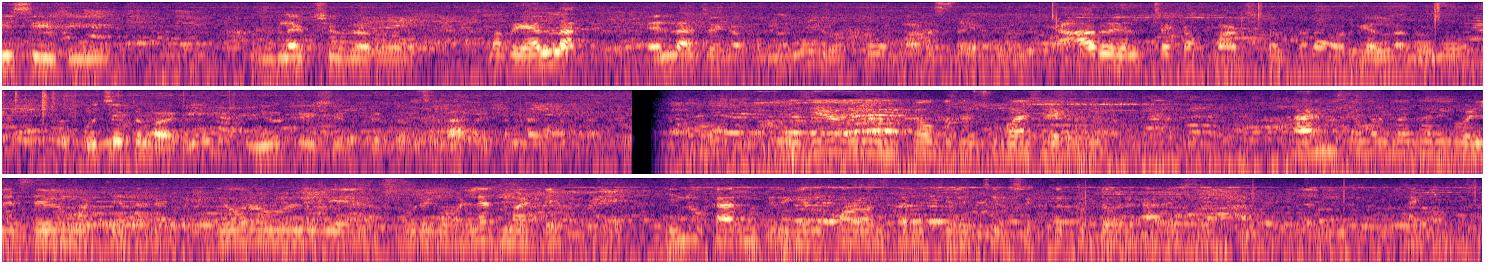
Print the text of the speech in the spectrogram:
E C G blood sugar ಮತ್ತು ಎಲ್ಲ ಎಲ್ಲ ಚೆಕಪ್ಗಳನ್ನು ಇವತ್ತು ಮಾಡಿಸ್ತಾ ಇದ್ದೀವಿ. ಯಾರು ಹೆಲ್ತ್ ಚೆಕಪ್ ಮಾಡಿಸ್ಕೊಳ್ತಾರೋ ಅವ್ರಿಗೆಲ್ಲನೂ ಉಚಿತವಾಗಿ ನ್ಯೂಟ್ರಿಷನ್ ಕಿಟ್ಟು ಸಹ ವಿತರಣೆ ಮಾಡ್ತಾ ಇದ್ದೀವಿ. ಹುಟ್ಟುಹಬ್ಬದ ಶುಭಾಶಯಗಳು. ಕಾರ್ಮಿಕ ವರ್ಗದವರಿಗೆ ಒಳ್ಳೆ ಸೇವೆ ಮಾಡ್ತಾ ಇದ್ದಾರೆ. ದೇವರ ಒಳ್ಳೆಗೆ ಅವರಿಗೆ ಒಳ್ಳೇದು ಮಾಡಿ ಇನ್ನೂ ಕಾರ್ಮಿಕರಿಗೆ ಹೆಲ್ಪ್ ಮಾಡುವಂಥ ರೀತಿಯಲ್ಲಿ ಹೆಚ್ಚಿನ ಶಕ್ತಿ ಕೊಟ್ಟವರಿಗೆ ಹಾರೈಸ್ತಾ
